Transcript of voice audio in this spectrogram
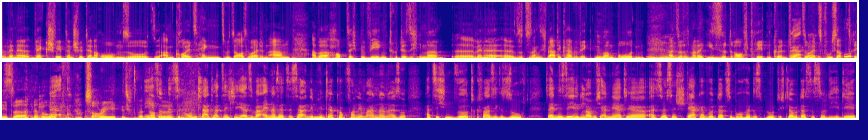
äh, wenn er wegschwebt, dann schwebt er nach oben so, so am Kreuz hängend mit so ausgebreiteten Armen, aber hauptsächlich bewegen tut er sich immer, äh, wenn er äh, sozusagen sich vertikal bewegt, überm Boden. Also, dass man da easy so drauftreten könnte Ja. und so als Fußabtreter. Sorry. Ich Eh so ein bisschen unklar tatsächlich, also weil einerseits ist er an dem Hinterkopf von dem anderen, also hat sich ein Wirt quasi gesucht, seine Seele, glaube ich, ernährt er, also dass er stärker wird, dazu braucht er das Blut, ich glaube, das ist so die Idee,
